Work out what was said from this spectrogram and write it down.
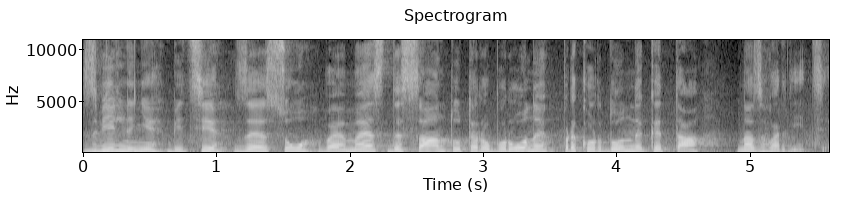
Звільнені бійці ЗСУ, ВМС, десанту, тероборони, прикордонники та нацгвардійці.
